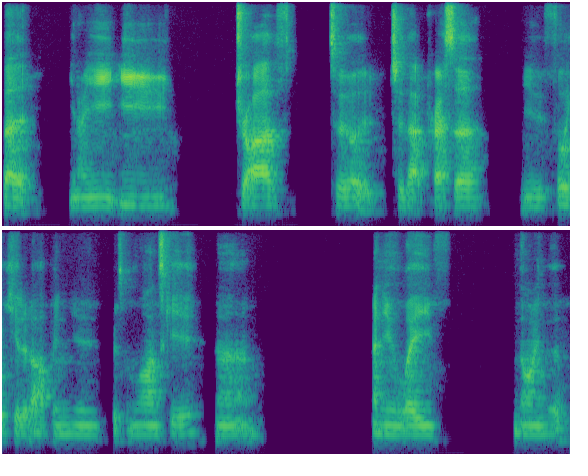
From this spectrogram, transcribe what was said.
but you know, you, you drive to to that presser, you fully kitted up in your Brisbane Lions gear, um, and you leave knowing that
